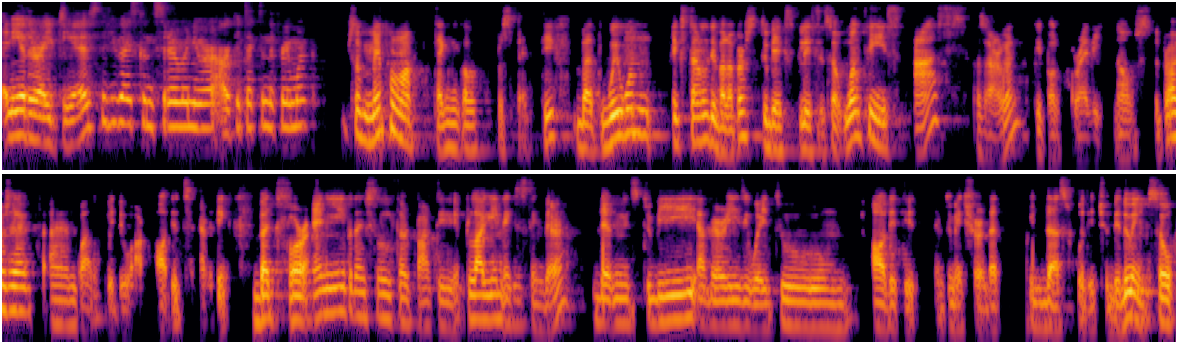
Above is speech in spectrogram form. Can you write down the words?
any other ideas that you guys consider when you were architecting the framework so maybe from a technical perspective, but we want external developers to be explicit. So one thing is us as Aragon, people already knows the project and well, we do our audits, everything. But for any potential third party plugin existing there, there needs to be a very easy way to audit it and to make sure that it does what it should be doing. So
